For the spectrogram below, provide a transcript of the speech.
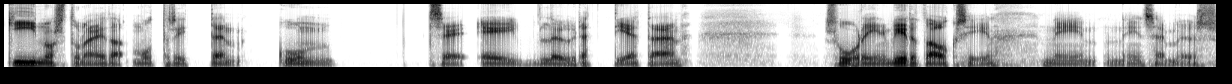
kiinnostuneita, mutta sitten kun se ei löydä tietään suuriin virtauksiin, niin, niin se myös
